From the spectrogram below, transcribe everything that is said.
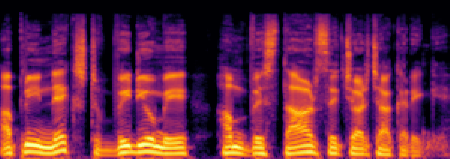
अपनी नेक्स्ट वीडियो में हम विस्तार से चर्चा करेंगे।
